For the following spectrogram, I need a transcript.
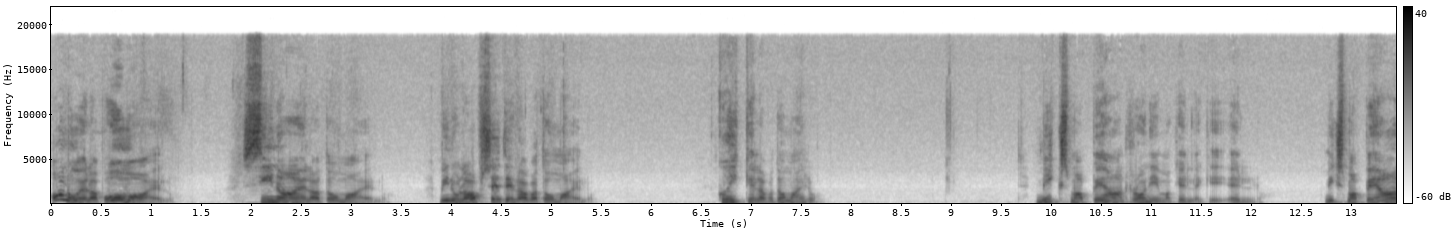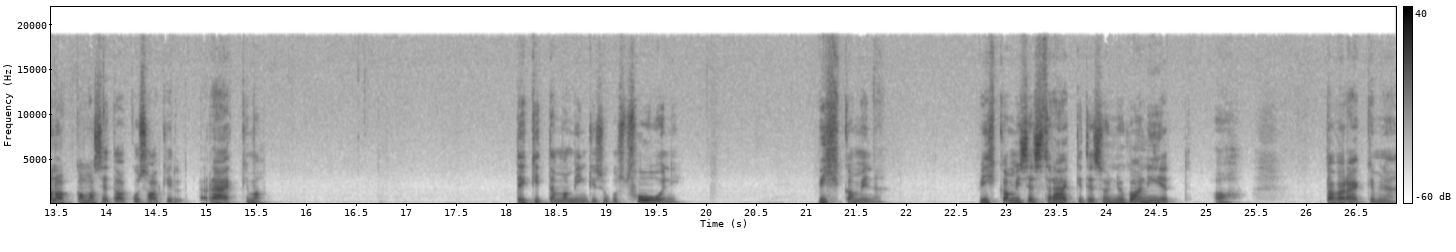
Anu elab oma elu. sina elad oma elu. minu lapsed elavad oma elu. kõik elavad oma elu. miks ma pean ronima kellegi ellu? Miks ma pean hakkama seda kusagil rääkima? tekitama mingisugust fooni. vihkamine. vihkamisest rääkides on ju ka nii, et ah tagarääkimine,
